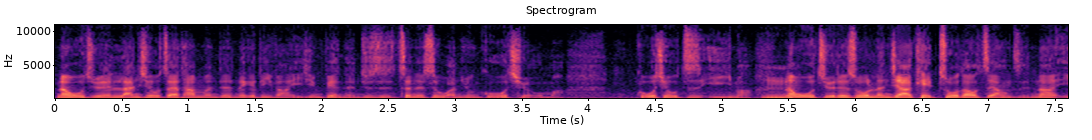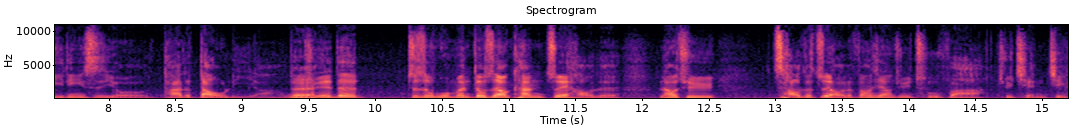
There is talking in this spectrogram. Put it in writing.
那我觉得篮球在他们的那个地方已经变成就是真的是完全国球嘛，国球之一嘛。嗯、那我觉得说人家可以做到这样子，那一定是有他的道理啊。我觉得。就是我们都是要看最好的，然后去朝着最好的方向去出发，去前进。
